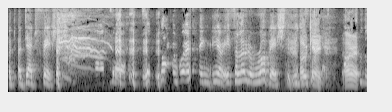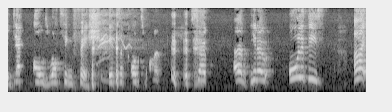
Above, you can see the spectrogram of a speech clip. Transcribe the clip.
a, a dead fish. and, uh, so it's like the worst thing, you know, it's a load of rubbish that you just Okay. All right. the dead old rotting fish. It's a codswallop. so, um, you know, all of these, I,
